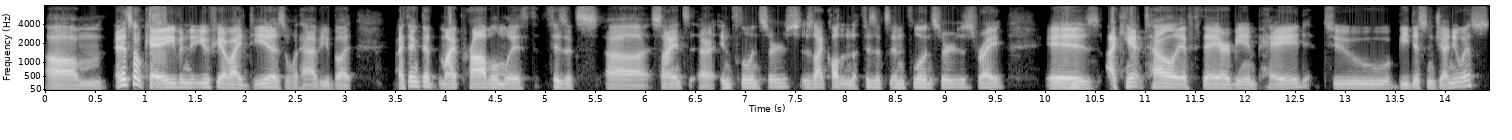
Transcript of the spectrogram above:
Um, and it's okay, even if you have ideas and what have you. But I think that my problem with physics, uh, science uh, influencers, as I call them, the physics influencers, right, is I can't tell if they are being paid to be disingenuous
